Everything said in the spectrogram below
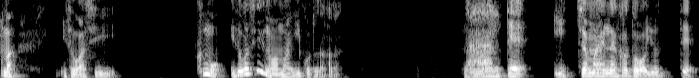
まあ、忙しいくも、忙しいのはまあいいことだから。なんて、言っちゃ前なことを言って、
